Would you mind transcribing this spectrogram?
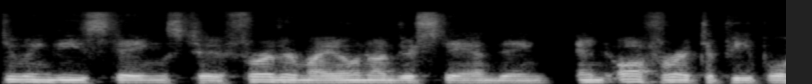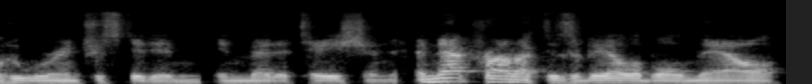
doing these things to further my own understanding and offer it to people who were interested in, in meditation. And that product is available now.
